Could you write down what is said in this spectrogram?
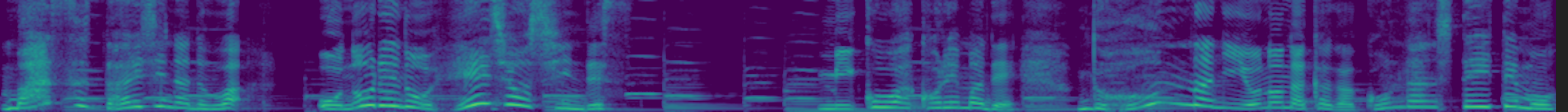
まず大事なのは己の平常心です。巫女はこれまでどんなに世の中が混乱していても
